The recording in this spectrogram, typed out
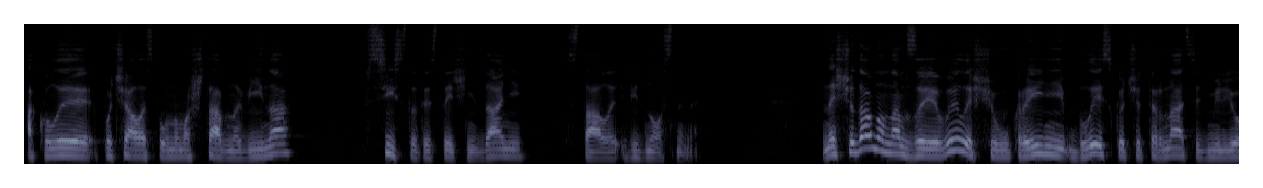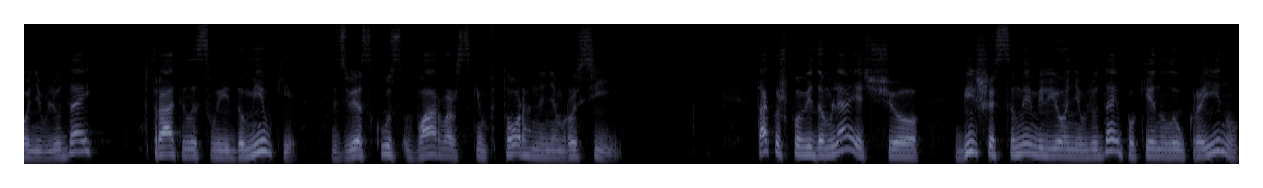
А коли почалась повномасштабна війна, всі статистичні дані стали відносними. Нещодавно нам заявили, що в Україні близько 14 мільйонів людей втратили свої домівки в зв'язку з варварським вторгненням Росії. Також повідомляють, що більше 7 мільйонів людей покинули Україну,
